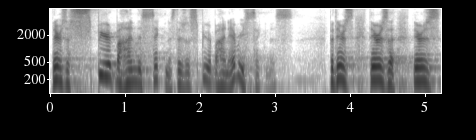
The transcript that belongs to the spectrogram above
There's a spirit behind this sickness. There's a spirit behind every sickness. But there's, there's, a, there's,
